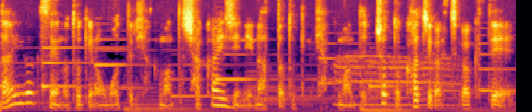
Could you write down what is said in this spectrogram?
大学生の時の思ってる100万と社会人になった時の100万ってちょっと価値が違くて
